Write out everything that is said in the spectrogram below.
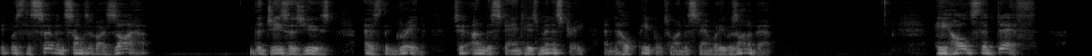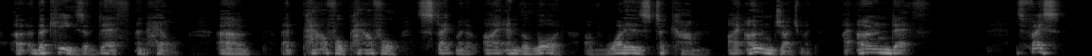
it was the servant songs of Isaiah that Jesus used as the grid to understand his ministry and to help people to understand what he was on about. He holds the death, uh, the keys of death and hell. Um, that powerful, powerful statement of I am the Lord of what is to come. I own judgment. I own death. His face,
